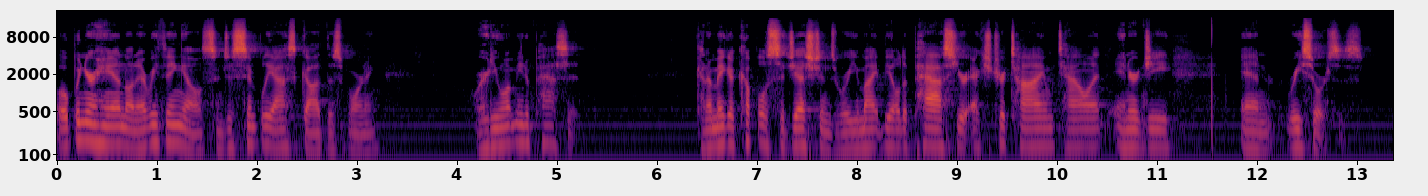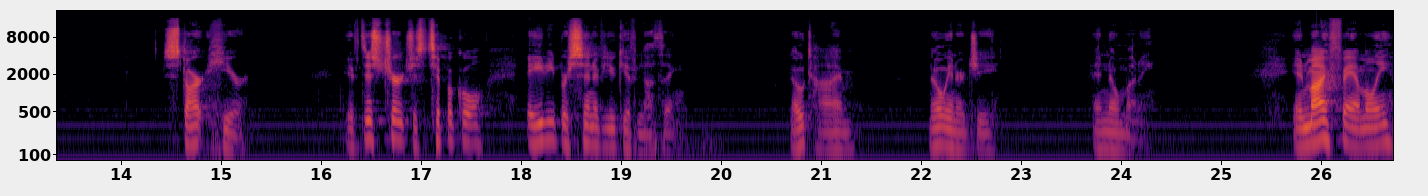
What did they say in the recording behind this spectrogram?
Open your hand on everything else and just simply ask God this morning, where do you want me to pass it? Can I make a couple of suggestions where you might be able to pass your extra time, talent, energy, and resources? Start here. If this church is typical, 80% of you give nothing no time, no energy, and no money. In my family,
